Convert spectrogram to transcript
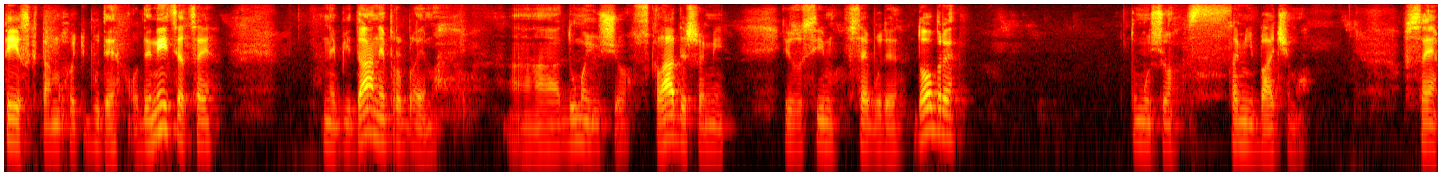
тиск. Там хоч буде одиниця, це не біда, не проблема. Думаю, що з вкладишами і з усім все буде добре. Тому що самі бачимо все.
